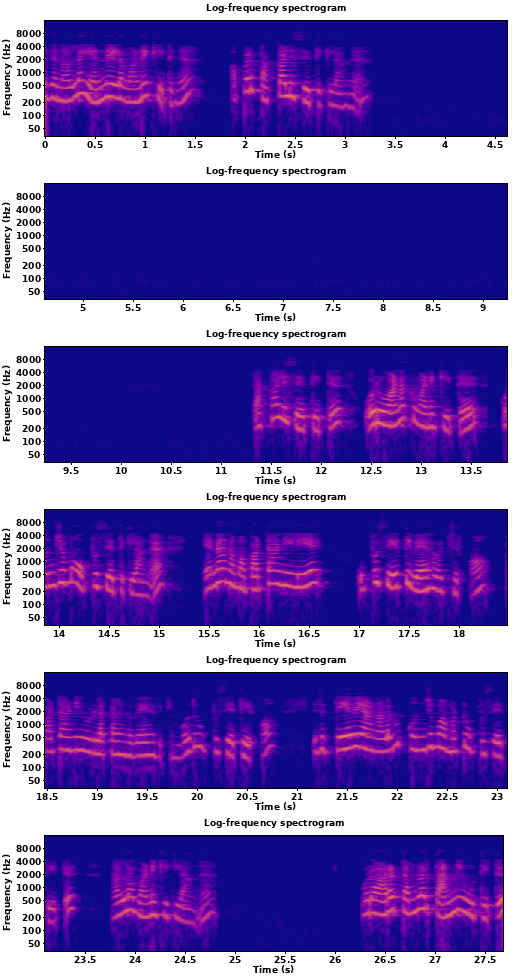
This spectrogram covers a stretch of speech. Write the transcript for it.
இதை நல்லா எண்ணெயில் வணக்கிட்டுங்க. அப்புறம் தக்காளி சேர்த்திக்கலாங்க. தக்காளி சேர்த்திட்டு ஒரு வணக்கு வணக்கிட்டு கொஞ்சமாக உப்பு சேர்த்துக்கலாங்க. ஏன்னா நம்ம பட்டாணிலேயே உப்பு சேர்த்து வேக வச்சுருக்கோம். பட்டாணி உருளைக்கிழங்கு வேக வைக்கும்போது உப்பு சேர்த்திருக்கோம். இதுக்கு தேவையான அளவு கொஞ்சமாக மட்டும் உப்பு சேர்த்திட்டு நல்லா வணக்கிக்கலாங்க. ஒரு அரை டம்ளர் தண்ணி ஊற்றிட்டு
